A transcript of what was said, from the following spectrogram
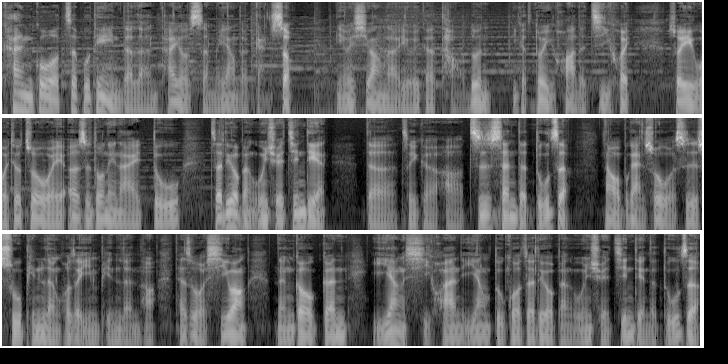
看过这部电影的人他有什么样的感受。你会希望呢有一个讨论、一个对话的机会，所以我就作为二十多年来读这六本文学经典的这个呃资深的读者，那我不敢说我是书评人或者影评人哈，但是我希望能够跟一样喜欢、一样读过这六本文学经典的读者，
